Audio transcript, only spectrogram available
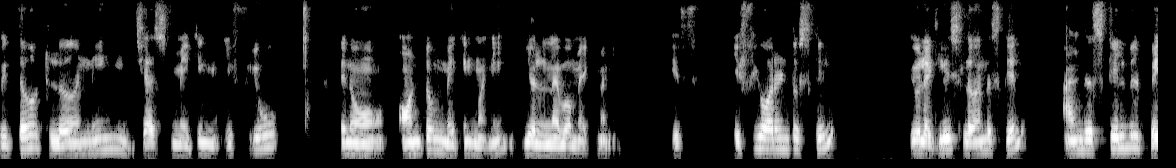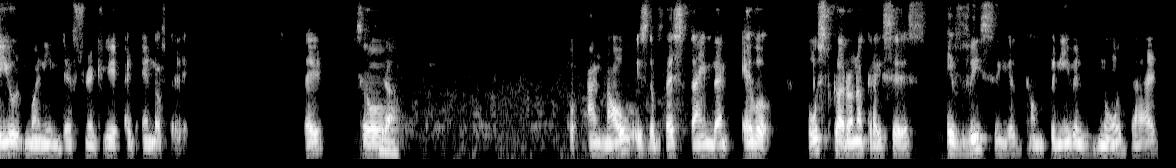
Without learning, just making, if you, you know, onto making money, you'll never make money. If if you are into skill, you'll at least learn the skill and the skill will pay you money definitely at end of the day right so, yeah. and now is the best time than ever. Post Corona crisis, every single company will know that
